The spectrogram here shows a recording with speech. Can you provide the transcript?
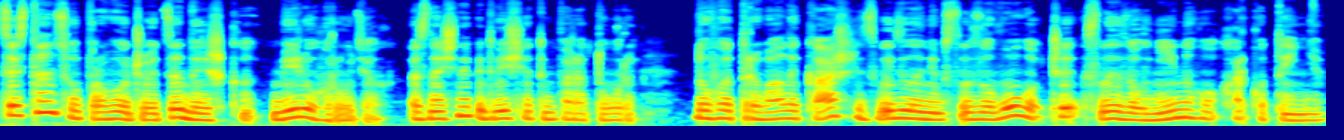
Цей стан супроводжують задишка, біль у грудях, значне підвищення температури, довготривалий кашель з виділенням слизового чи слизогнійного харкотиння.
